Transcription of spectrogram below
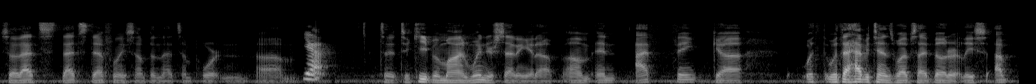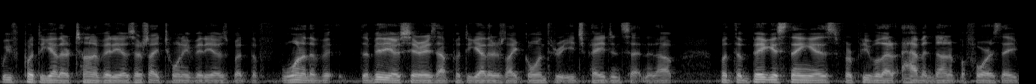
So that's that's definitely something that's important um, yeah. to, to keep in mind when you're setting it up. Um, and i think uh, with with the Happy Tans website builder at least I, we've put together a ton of videos. There's like 20 videos but the one of the the video series i put together is like going through each page and setting it up. But the biggest thing is for people that haven't done it before is they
